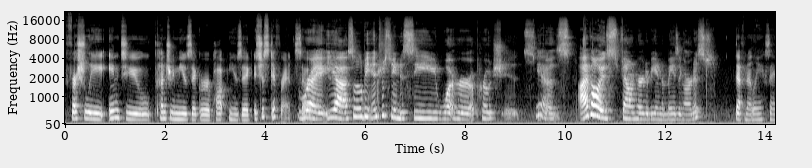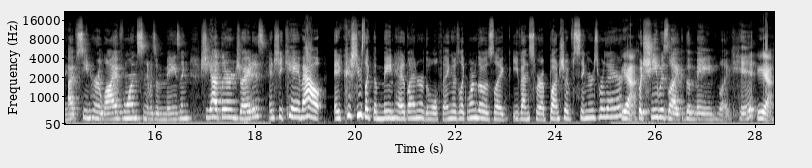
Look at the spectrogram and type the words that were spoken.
freshly into country music or pop music. It's just different. So. Right, yeah. So it'll be interesting to see what her approach is. Yeah. Because I've always found her to be an amazing artist. Definitely same. I've seen her live once and it was amazing. She had laryngitis and she came out and because she was like the main headliner of the whole thing, it was like one of those like events where a bunch of singers were there. Yeah. But she was like the main like hit. yeah.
